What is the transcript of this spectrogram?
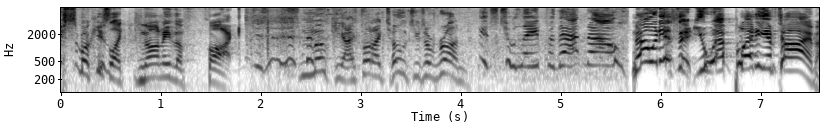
Smokey's like Nani the fuck. Smokey, I thought I told you to run. It's too late for that now! No, it isn't. You have plenty of time.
